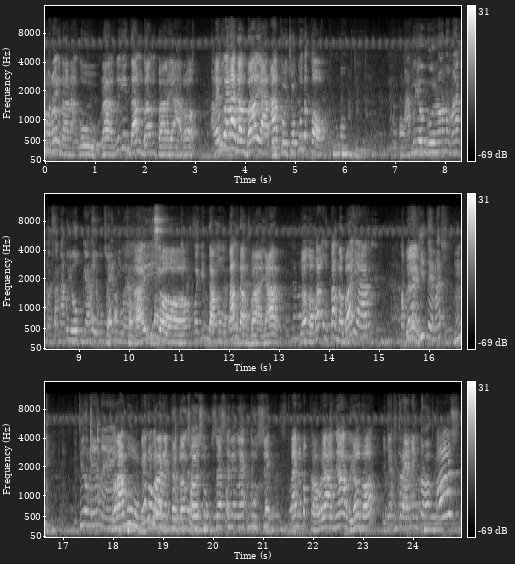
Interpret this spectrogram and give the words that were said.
Loro iki anakku. Nah, kuwi iki ndang Bang bayar. Kan kowe ora ndang bayar, aku bojoku teko. Aku yo nggono Mas, Mas anakku yo akeh yo ngopeni Mas. Ha iya, kowe iki ndang utang ndang bayar. Ya kok kan utang ndang bayar. Tapi Eh. nek dite Mas, Hmm? dite rong enek. Ora mungkin ora nek dagang saya sukses enek leh musik, enek pegawe anyar ya to. Iki di training tok. Mas,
